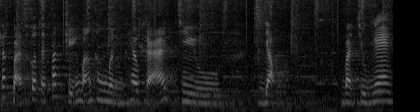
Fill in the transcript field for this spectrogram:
các bạn có thể phát triển bản thân mình theo cả chiều dọc và chiều ngang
